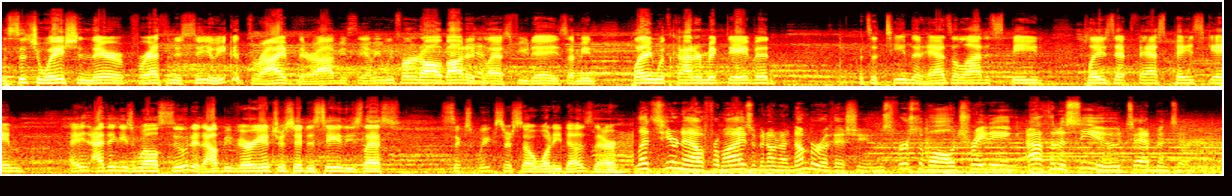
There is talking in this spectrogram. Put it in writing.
the situation there for Athanasiou, he could thrive there, obviously. I mean, we've heard all about it Yeah. the last few days. I mean, playing with Connor McDavid, it's a team that has a lot of speed, plays that fast-paced game. I, I think he's well suited. I'll be very interested to see these last six weeks or so what he does there. Let's hear now from Yzerman on a number of issues. First of all, trading Athanasiou to Edmonton.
